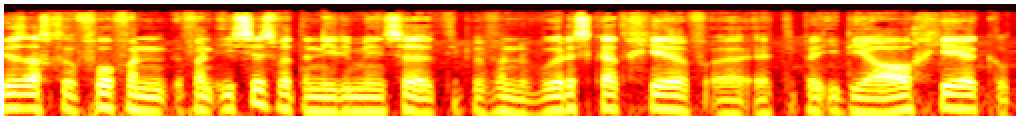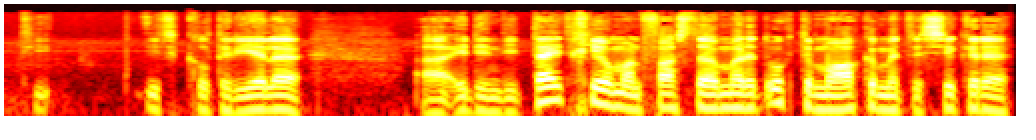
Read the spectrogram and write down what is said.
deels as gevolg van van ISIS wat aan hierdie mense 'n tipe van woordeskat gee of 'n uh, tipe ideaal gee, kultuur iets kulturele uh, identiteit gee om aan vas te hou, maar dit ook te maak met 'n sekere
